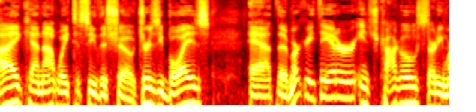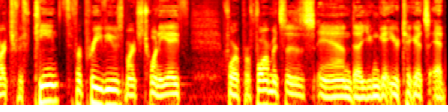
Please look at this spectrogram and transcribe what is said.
I cannot wait to see this show. Jersey Boys at the Mercury Theater in Chicago starting March 15th for previews, March 28th for performances, and uh, you can get your tickets at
